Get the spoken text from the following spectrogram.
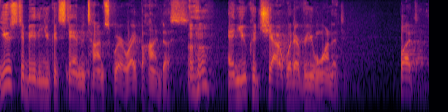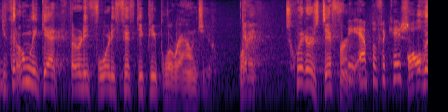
used to be that you could stand in Times Square right behind us and you could shout whatever you wanted. But you could only get 30, 40, 50 people around you, right? Twitter's different. The amplification. All the,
